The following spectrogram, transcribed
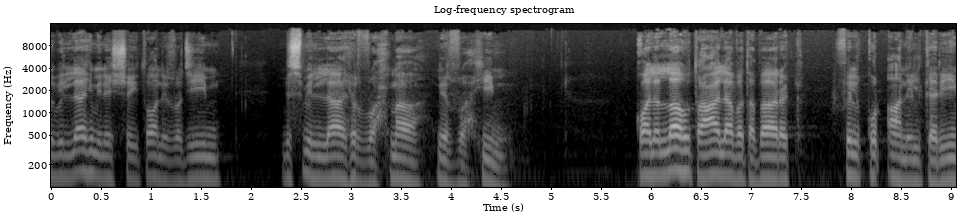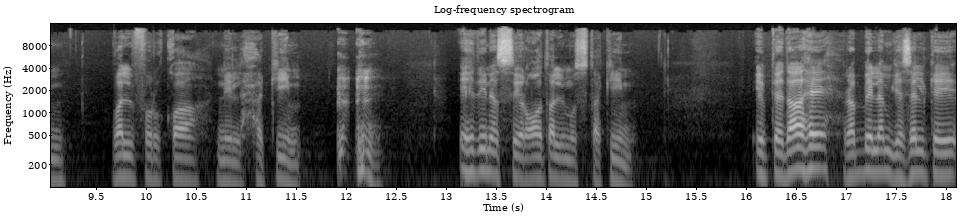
باللہ من الشیطان الرجیم، بسم اللہ الرحمن الرحیم۔ قال اللہ تعالی و تبارک فی القرآن الکریم والفرقان الحکیم۔ اہدنا الصراط المستقیم۔ ابتدا ہے رب لم یزل کے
